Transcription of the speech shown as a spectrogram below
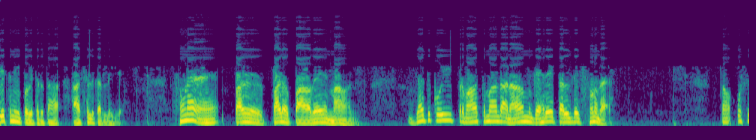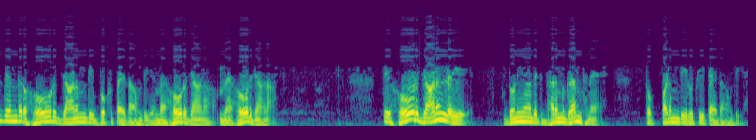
ਇਤਨੀ ਪਵਿੱਤਰਤਾ ਹਾਸਲ ਕਰ ਲਈ ਹੈ। ਸੁਣੈ ਪੜ ਪੜ ਪਾਵੇ ਮਾਨ, ਜਦ ਕੋਈ ਪ੍ਰਮਾਤਮਾ ਦਾ ਨਾਮ ਗਹਿਰੇ ਤਲ ਦੇ ਸੁਣਦਾ ਤਾਂ ਉਸ ਦੇ ਅੰਦਰ ਹੋਰ ਜਾਣਨ ਦੀ ਭੁੱਖ ਪੈਦਾ ਹੁੰਦੀ ਹੈ। ਮੈਂ ਹੋਰ ਜਾਣਾ, ਮੈਂ ਹੋਰ ਜਾਣਾ। ਤੇ ਹੋਰ ਜਾਣਨ ਲਈ ਦੁਨੀਆ ਦੇ ਧਰਮ ਗ੍ਰੰਥ ਨੇ ਤੋਂ ਪੜਨ ਦੀ ਰੁਚੀ ਪੈਦਾ ਹੁੰਦੀ ਹੈ।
